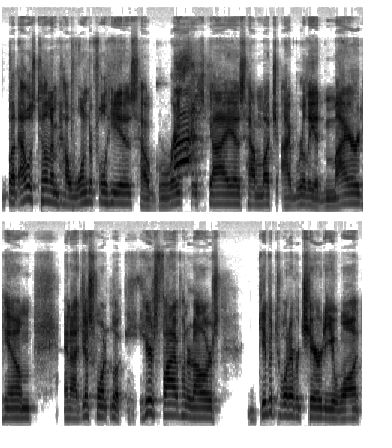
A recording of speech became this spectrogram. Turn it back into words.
But I was telling him how wonderful he is, how great ah. this guy is, how much I really admired him. And I just want, look, here's $500. Give it to whatever charity you want,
